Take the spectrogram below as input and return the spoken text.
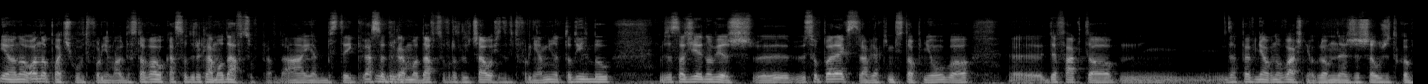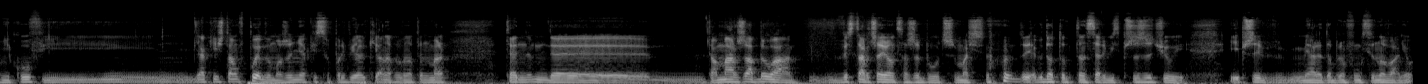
nie ono, ono płaciło wytwórniom, ale dostawało kasę od reklamodawców, prawda? A jakby z tej kasy od mhm. reklamodawców rozliczało się z wytwórniami, no to deal był w zasadzie, no wiesz, y, super ekstra w jakimś stopniu, bo y, de facto mm, zapewniał, no właśnie, ogromne rzesze użytkowników i jakieś tam wpływy, może nie jakieś super wielkie, ale na pewno ten mar ten, e, ta marża była wystarczająca, żeby utrzymać no, jak dotąd ten serwis przy życiu i, i przy miarę dobrym funkcjonowaniu.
